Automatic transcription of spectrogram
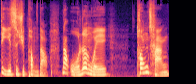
第一次去碰到。那我认为。通常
